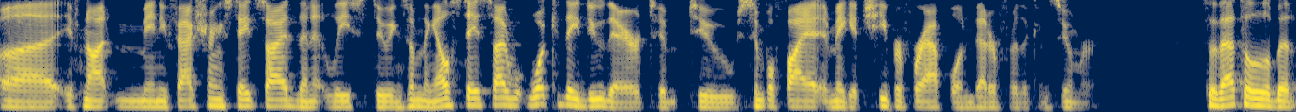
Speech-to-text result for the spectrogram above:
uh, if not manufacturing stateside, then at least doing something else stateside. What could they do there to to simplify it and make it cheaper for Apple and better for the consumer? So that's a little bit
